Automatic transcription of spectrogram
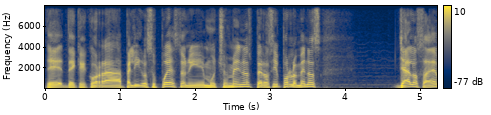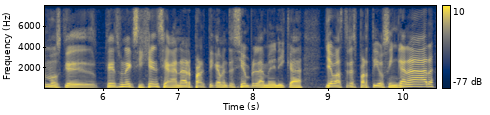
de, de que corra peligro su puesto, ni mucho menos, pero sí por lo menos ya lo sabemos que, que es una exigencia ganar prácticamente siempre en América. Llevas tres partidos sin ganar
